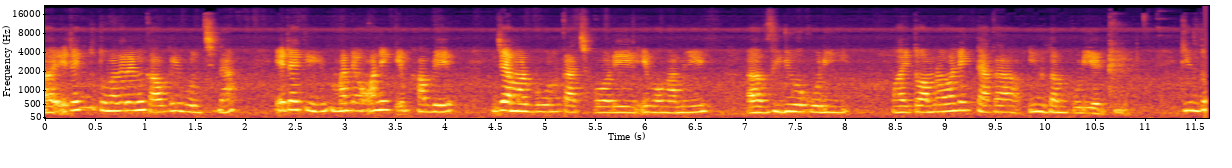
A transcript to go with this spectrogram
এটা কিন্তু তোমাদের আমি কাউকেই বলছি না। এটা কি মানে অনেকে ভাবে যে আমার বোন কাজ করে এবং আমি ভিডিও করি, হয়তো আমরা অনেক টাকা ইনকাম করি আর কি। কিন্তু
